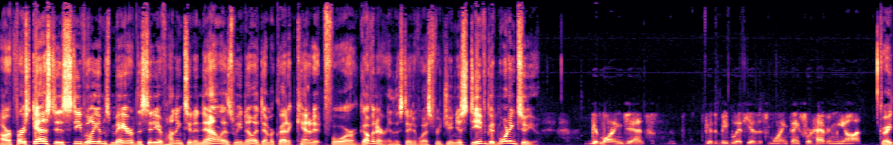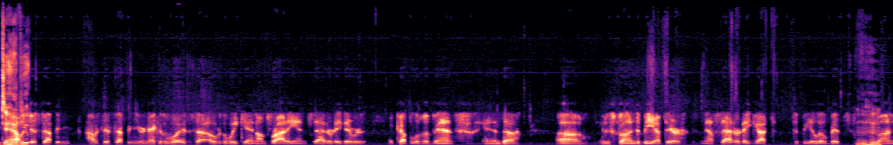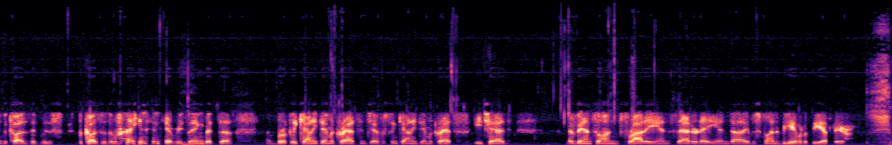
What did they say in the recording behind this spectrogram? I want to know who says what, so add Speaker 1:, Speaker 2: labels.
Speaker 1: Our first guest is Steve Williams, mayor of the city of Huntington, and now, as we know, a Democratic candidate for governor in the state of West Virginia. Steve, good morning to you.
Speaker 2: Good morning, gents. Good to be with you this morning. Thanks for having me on.
Speaker 1: Great to have
Speaker 2: I was
Speaker 1: you.
Speaker 2: just up in I was just up in your neck of the woods uh, over the weekend on Friday and Saturday. There were a couple of events, and uh, uh, it was fun to be up there. Now Saturday got to be a little bit
Speaker 1: Mhm.
Speaker 2: fun because it was because of the rain and everything. But uh, Berkeley County Democrats and Jefferson County Democrats each had events on Friday and Saturday, and uh, it was fun to be able to be up there.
